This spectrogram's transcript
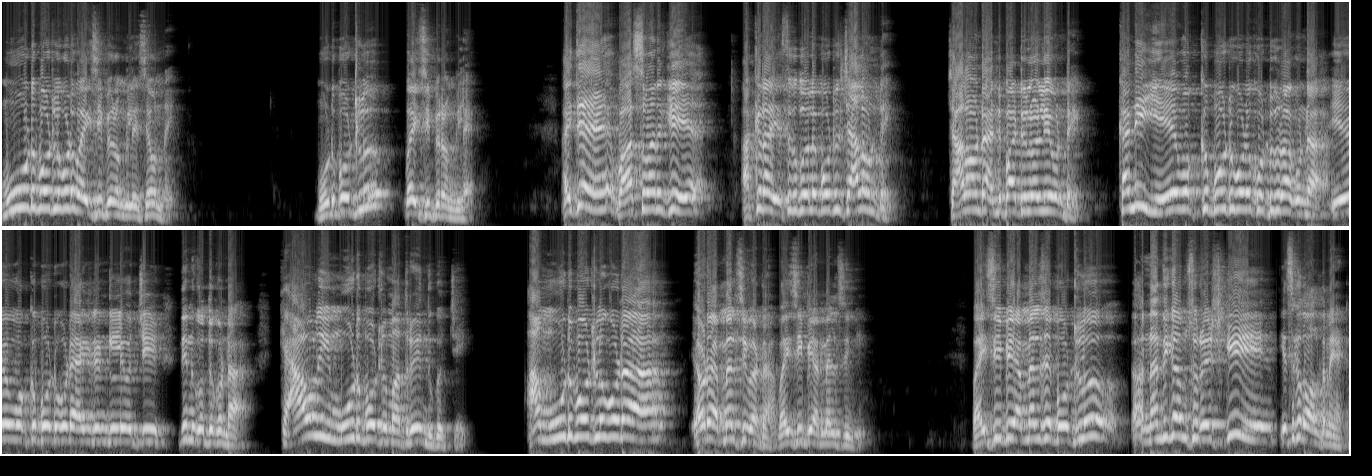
మూడు బోట్లు కూడా వైసీపీ రంగులేసే ఉన్నాయి. మూడు బోట్లు వైసీపీ రంగులే. అయితే వాస్తవానికి అక్కడ ఇసుక దోలే బోట్లు చాలా ఉంటాయి. చాలా ఉంటాయి అన్ని పార్టీలలో ఉంటాయి. కానీ ఏ ఒక్క బోటు కూడా కొట్టుకు రాకుండా ఏ ఒక్క బోటు కూడా యాక్సిడెంట్లీ వచ్చి దీన్ని కొద్దకుండా కేవలం ఈ మూడు బోట్లు మాత్రమే ఎందుకు వచ్చాయి? ఆ మూడు బోట్లు కూడా ఎవడో ఎమ్మెల్సీ అట వైసీపీ ఎమ్మెల్సీవి. వైసీపీ ఎమ్మెల్సీ బోట్లు నందిగం సురేష్కి ఇసుక తోలుతున్నాయట.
